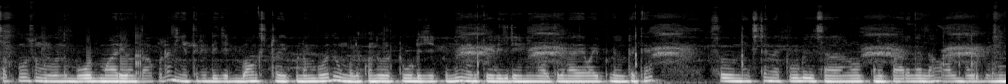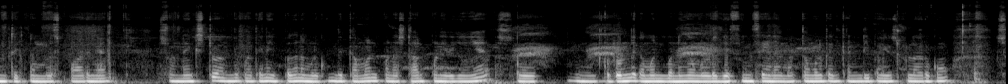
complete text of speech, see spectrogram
சப்போஸ் உங்களுக்கு வந்து போர்டு மாதிரி வந்தால் கூட நீங்கள் த்ரீ டிஜிட் பாக்ஸ் ட்ரை பண்ணும்போது உங்களுக்கு வந்து ஒரு டூ டிஜிட் வின்னிங் ஒரு த்ரீ டிஜிட் வின்னிங் வரதுக்கு நிறைய வாய்ப்புகள் இருக்குது ஸோ நெக்ஸ்ட் இந்த டூ டிஜிட்ஸ் நோட் பண்ணி பாருங்கள் இந்த all board winning trick numbers பாருங்கள் ஸோ நெக்ஸ்ட்டு வந்து பார்த்தீங்கன்னா இப்போ தான் நம்மளுக்கு வந்து கமெண்ட் பண்ண ஸ்டார்ட் பண்ணியிருக்கீங்க. ஸோ தொடர்ந்து கமெண்ட் பண்ணுங்கள் உங்களோட கெஸ்ஸிங்ஸை எனக்கு மற்றவங்களுக்கு அது கண்டிப்பாக யூஸ்ஃபுல்லாக இருக்கும். ஸோ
